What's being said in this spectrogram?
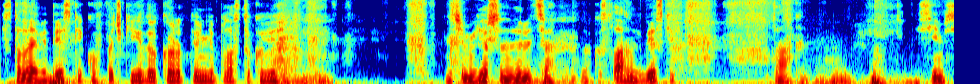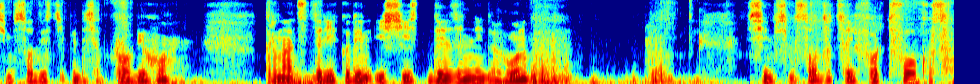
Сталеві диски, ковпачки декоративні пластикові. Нічим гірше не дивляться легкосплавних дисків. Так. 7700 250 пробігу. 13 рік, 1,6 дизельний двигун. 7700 за цей Ford Focus.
